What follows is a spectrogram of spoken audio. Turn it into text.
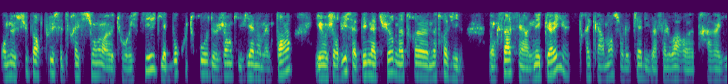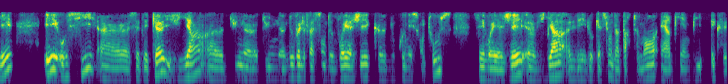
on ne supporte plus cette pression touristique, il y a beaucoup trop de gens qui viennent en même temps, et aujourd'hui ça dénature notre notre ville. Donc ça c'est un écueil très clairement sur lequel il va falloir travailler. Et aussi, euh, cet écueil vient euh, d'une nouvelle façon de voyager que nous connaissons tous, c'est voyager euh, via les locations d'appartements, Airbnb, etc.,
